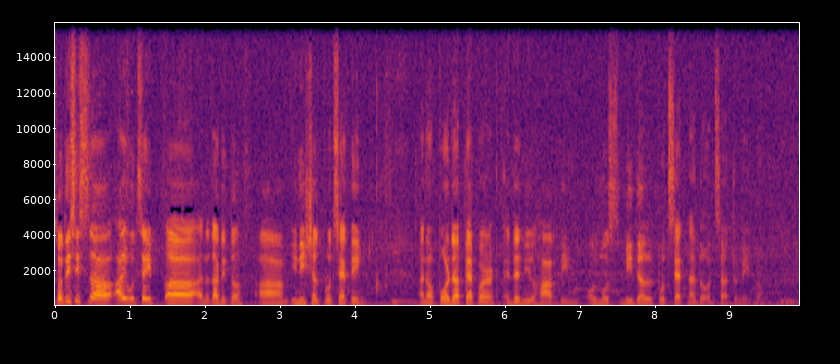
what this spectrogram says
So, this is, uh, I would say, uh, ano tawag dito, um, initial fruit setting. Mm. Ano, for the pepper, and then you have the almost middle fruit set na doon sa tomato. Mm.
